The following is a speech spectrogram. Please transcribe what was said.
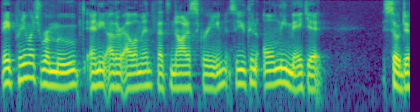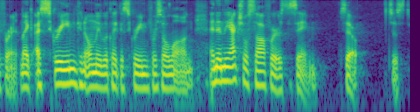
they've pretty much removed any other element that's not a screen, so you can only make it so different. Like a screen can only look like a screen for so long, and then the actual software is the same. So, just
